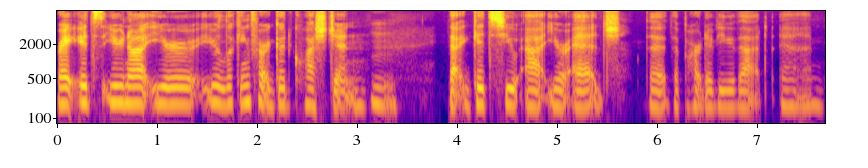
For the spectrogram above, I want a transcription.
right. It's you're not you're you're looking for a good question Mm. that gets you at your edge, the the part of you that um,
